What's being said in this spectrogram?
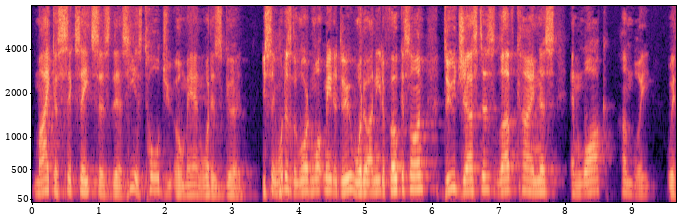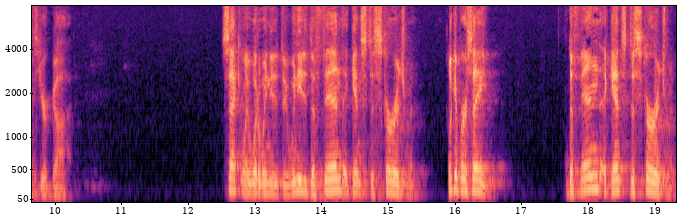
Micah 6 8 says this He has told you, oh man, what is good. You say, What does the Lord want me to do? What do I need to focus on? Do justice, love kindness, and walk humbly with your God. Secondly, what do we need to do? We need to defend against discouragement. Look at verse 8. Defend against discouragement.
